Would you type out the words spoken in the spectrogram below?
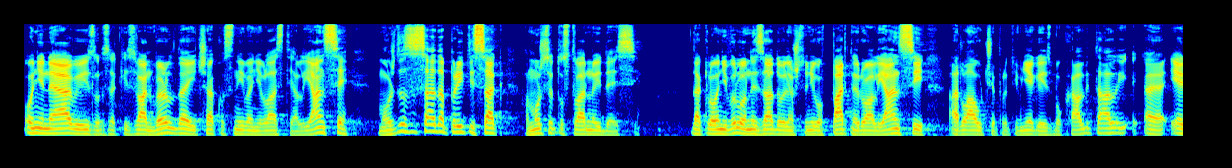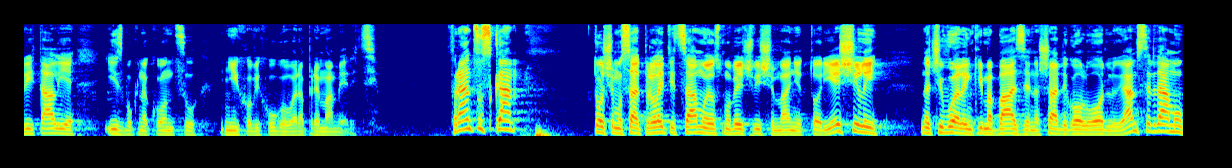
on je najavio izlazak iz One Worlda i čak osnivanje vlasti alijanse. Možda za sada pritisak, ali možda se to stvarno i desi. Dakle, on je vrlo nezadovoljan što je njegov partner u alijansi, Arlau će protiv njega i zbog eh, Air Italije i zbog na koncu njihovih ugovora prema Americi. Francuska, to ćemo sad preletiti samo jer smo već više manje to riješili. Znači, Vueling ima baze na Charles de Gaulle u Orliju i Amsterdamu,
